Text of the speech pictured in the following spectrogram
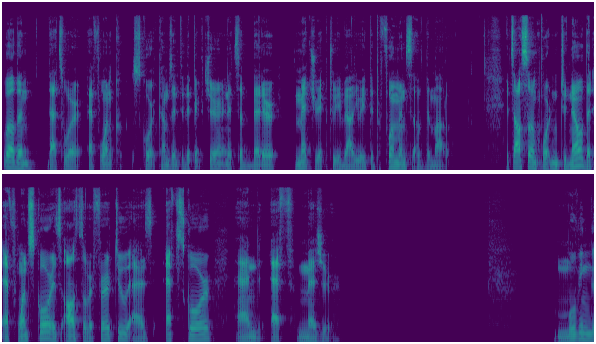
well, then that's where F1 score comes into the picture, and it's a better metric to evaluate the performance of the model. It's also important to know that F1 score is also referred to as F score and F measure. Moving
